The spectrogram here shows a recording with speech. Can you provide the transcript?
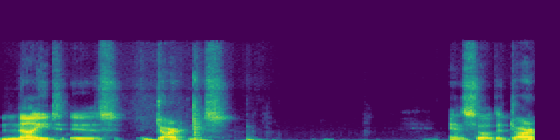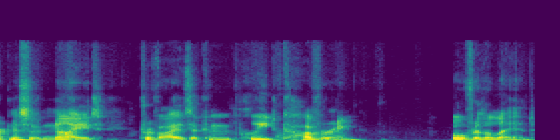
Night is darkness. And so the darkness of night provides a complete covering over the land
